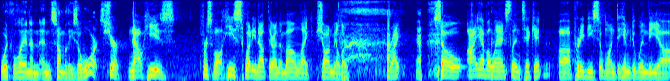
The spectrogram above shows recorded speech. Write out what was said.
with Lynn and, and some of these awards? Sure. Now he is, first of all, he's sweating out there on the mound like Sean Miller, right? yeah. So I have a Lance Lynn ticket, a pretty decent one to him to win the uh,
